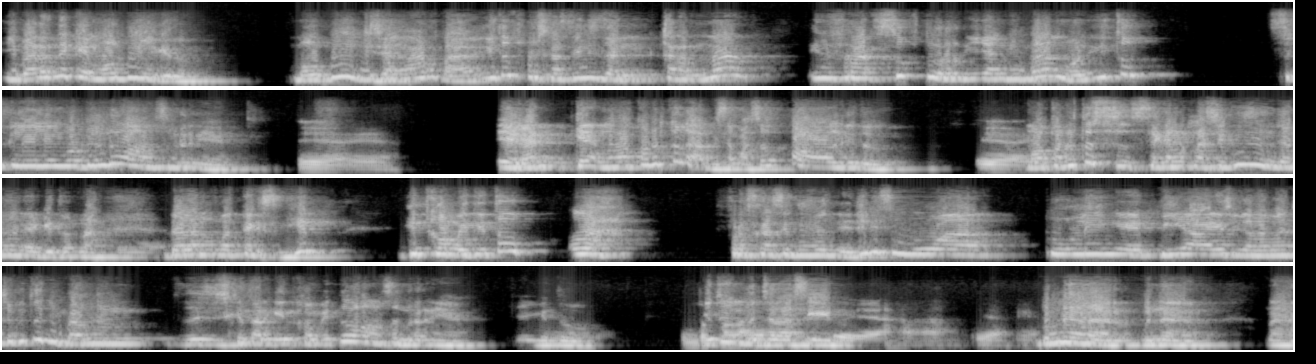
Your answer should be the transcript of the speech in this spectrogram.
ibaratnya kayak mobil gitu. Mobil di Jakarta itu first class citizen karena infrastruktur yang dibangun itu sekeliling mobil doang sebenarnya. Iya, iya. Iya kan? Kayak motor itu nggak bisa masuk tol gitu. Iya. Motor itu second class citizen jatuhnya gitu. Nah, Iya. dalam konteks Git, Git commit itu lah first class citizen Jadi semua tooling, API, segala macam itu dibangun di sekitar Git commit doang sebenarnya. Kayak gitu. Untuk Itu gue jelasin. itu ya. Ha, Iya, iya. Benar, benar. Nah,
